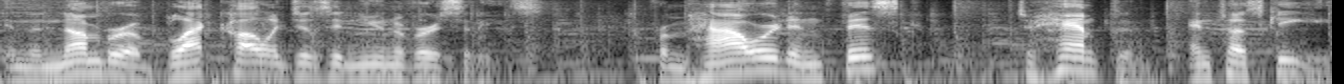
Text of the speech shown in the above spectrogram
in the number of black colleges and universities, from Howard and Fisk to Hampton and Tuskegee.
